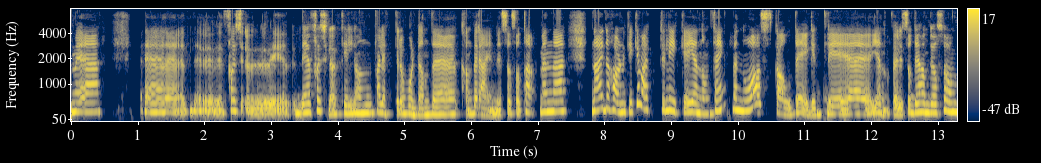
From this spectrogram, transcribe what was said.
med, eh, med forslag til noen paletter og hvordan det kan beregnes og sånt. Men eh, nei, det har nok ikke vært like gjennomtenkt, men nå skal det egentlig eh, gjennomføres. Og det handler jo også om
